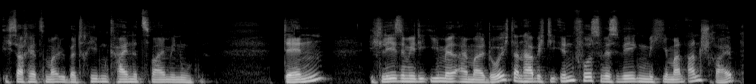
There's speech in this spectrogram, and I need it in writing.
ich sage jetzt mal übertrieben, keine zwei Minuten. Denn ich lese mir die E-Mail einmal durch, dann habe ich die Infos, weswegen mich jemand anschreibt,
